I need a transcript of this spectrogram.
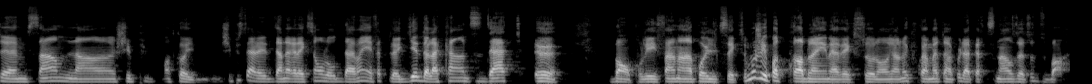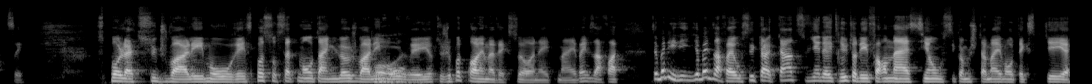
euh, il me semble, je ne sais plus, en tout cas, je sais plus si c'était la dernière élection ou l'autre d'avant, ils ont fait le guide de la candidate E bon, pour les femmes en politique. moi, j'ai pas de problème avec ça. Il y en a qui pourraient mettre un peu la pertinence de ça. Du bah, tu sais, c'est pas là-dessus que je vais aller mourir. C'est pas sur cette montagne-là que je vais aller mourir. J'ai pas de problème avec ça, honnêtement. Il y a bien des affaires. il y a bien des affaires aussi. Quand, quand tu viens d'être élu, tu as des formations aussi, comme justement, ils vont t'expliquer. Euh,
